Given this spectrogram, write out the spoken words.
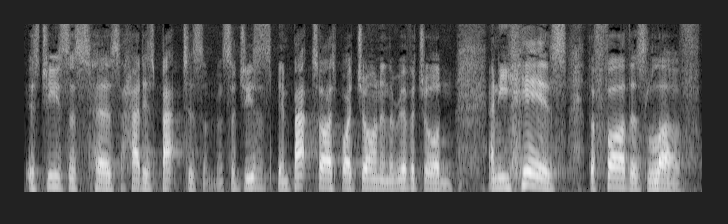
is Jesus has had his baptism. And so, Jesus has been baptized by John in the River Jordan, and he hears the Father's love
